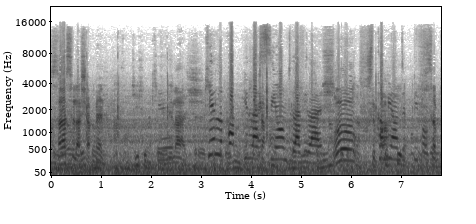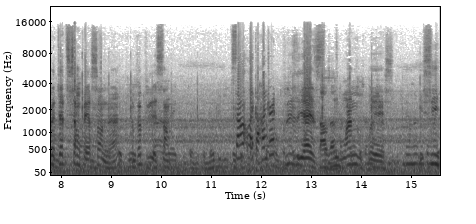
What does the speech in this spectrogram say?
Ça, c'est la chapelle. du village. Quelle population de la village Oh, c'est Combien de people? C'est peut-être 100 personnes, hein? un peu plus de 100. 100, like 100 Plus, yes. One, yes. Ici,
